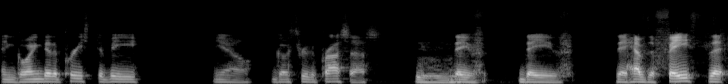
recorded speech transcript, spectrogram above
and going to the priest to be, you know, go through the process. Mhm. They've they've they have the faith that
